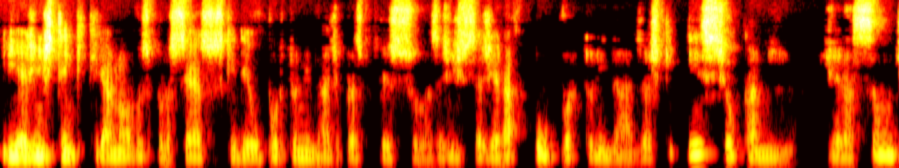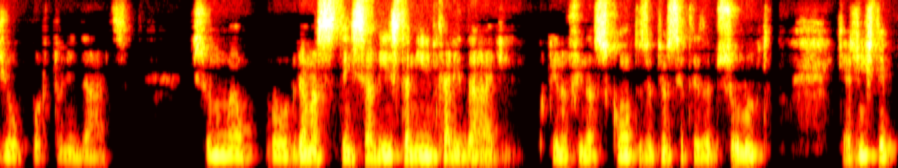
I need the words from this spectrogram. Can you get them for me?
e a gente tem que criar novos processos que dê oportunidade para as pessoas. A gente precisa gerar oportunidades. Acho que esse é o caminho, geração de oportunidades. Isso não é um programa assistencialista nem em caridade, porque no fim das contas eu tenho certeza absoluta que a gente ter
